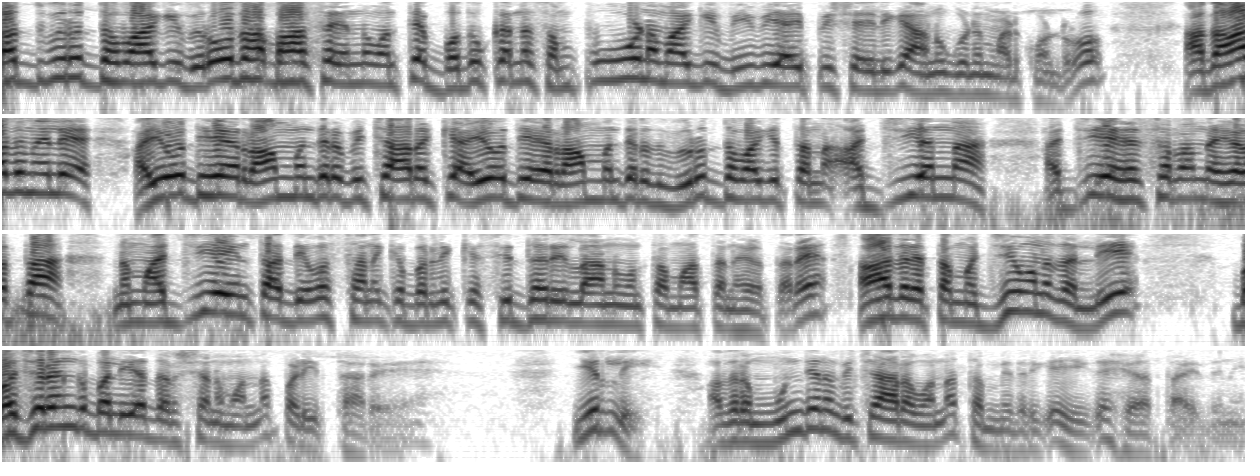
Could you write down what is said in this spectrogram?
ತದ್ವಿರುದ್ಧವಾಗಿ ವಿರೋಧಾಭಾಸ ಎನ್ನುವಂತೆ ಬದುಕನ್ನು ಸಂಪೂರ್ಣವಾಗಿ ವಿ ವಿ ಐ ಪಿ ಶೈಲಿಗೆ ಅನುಗುಣ ಮಾಡಿಕೊಂಡ್ರು. ಅದಾದ ಮೇಲೆ ಅಯೋಧ್ಯೆಯ ರಾಮ ಮಂದಿರ ವಿಚಾರಕ್ಕೆ ಅಯೋಧ್ಯೆಯ ರಾಮ ಮಂದಿರದ ವಿರುದ್ಧವಾಗಿ ತನ್ನ ಅಜ್ಜಿಯನ್ನು, ಅಜ್ಜಿಯ ಹೆಸರನ್ನು ಹೇಳ್ತಾ ನಮ್ಮ ಅಜ್ಜಿಯೇ ಇಂಥ ದೇವಸ್ಥಾನಕ್ಕೆ ಬರಲಿಕ್ಕೆ ಸಿದ್ಧರಿಲ್ಲ ಅನ್ನುವಂಥ ಮಾತನ್ನು ಹೇಳ್ತಾರೆ. ಆದರೆ ತಮ್ಮ ಜೀವನದಲ್ಲಿ ಬಜರಂಗ ಬಲಿಯ ದರ್ಶನವನ್ನು ಪಡೀತಾರೆ. ಇರಲಿ, ಅದರ ಮುಂದಿನ ವಿಚಾರವನ್ನು ತಮ್ಮೆದುರಿಗೆ ಈಗ ಹೇಳ್ತಾ ಇದ್ದೀನಿ.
